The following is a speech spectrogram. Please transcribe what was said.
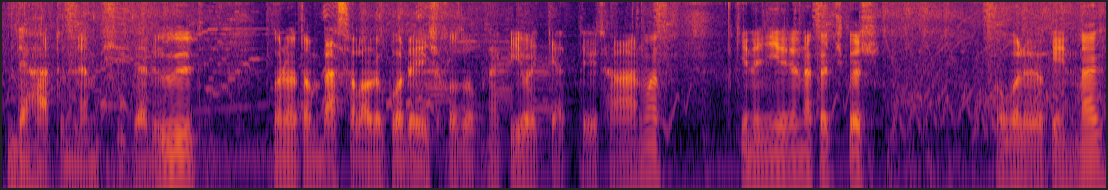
De hát nem sikerült. Gondoltam beszaladok oda és hozok neki, vagy kettőt, hármat. Kéne nyírjon a köcskös. Hova lövök én meg?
